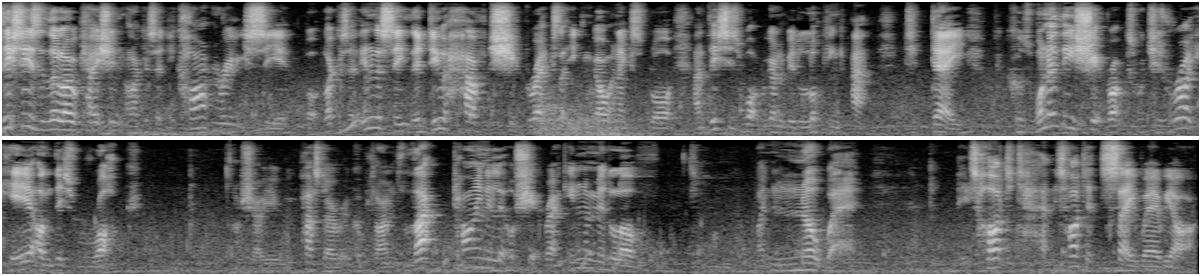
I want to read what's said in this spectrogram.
this is the location. Like I said, you can't really see it, but like I said, in the sea, they do have shipwrecks that you can go and explore, and this is what we're going to be looking at today, because one of these shipwrecks, which is right here on this rock, I'll show you, we passed over it a couple of times, that tiny little shipwreck in the middle of, like, nowhere, it's hard to, it's hard to say where we are.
